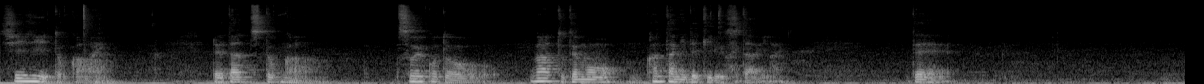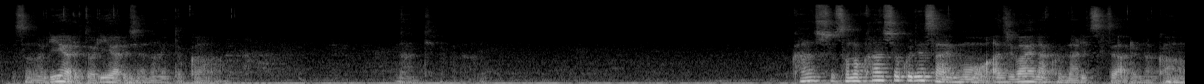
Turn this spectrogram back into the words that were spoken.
CG とか、はい、レタッチとか、うん、そういうことがとても簡単にできる時代、でそのリアルとリアルじゃないとかなんていうのかな感触その感触でさえも味わえなくなりつつある中、うん、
